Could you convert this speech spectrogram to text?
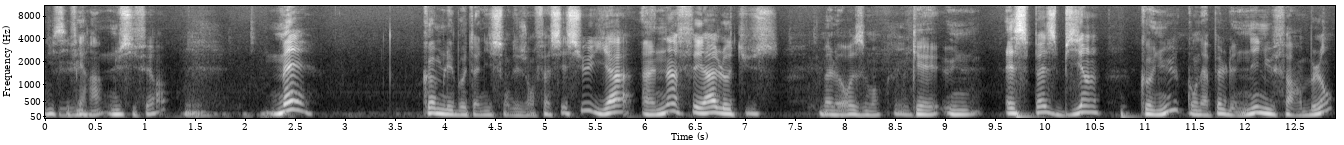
Nucifera. nucifera. Mais, comme les botanistes sont des gens facétieux, il y a un nymphéa lotus, malheureusement, qui est une espèce bien connue qu'on appelle le nénuphar blanc.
